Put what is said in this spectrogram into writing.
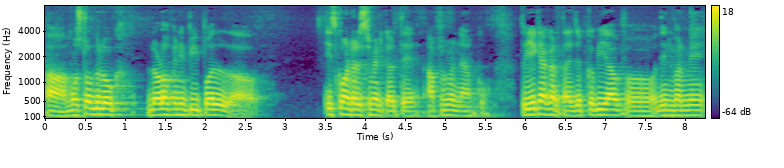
हाँ मोस्ट ऑफ़ द लोग लॉट ऑफ़ एनी पीपल इसको अंडर एस्टिमेट करते हैं आफ्टरनून नैप को। तो ये क्या करता है? जब कभी आप दिन भर में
